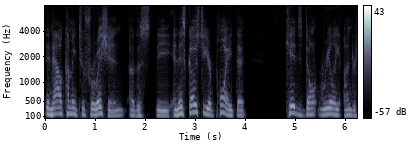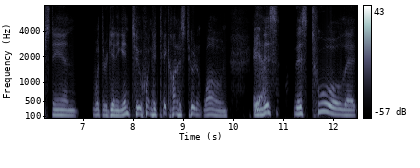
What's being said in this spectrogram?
now coming to fruition. Uh, this the and this goes to your point that kids don't really understand what they're getting into when they take on a student loan. And yeah. this this tool that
